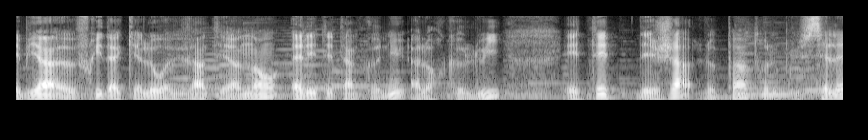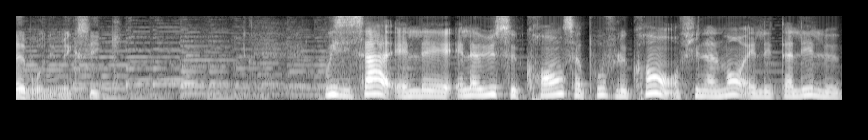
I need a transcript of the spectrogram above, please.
eh bien, euh, Frida Kahlo avait 21 ans, elle était inconnue, alors que lui était déjà le peintre le plus célèbre du Mexique. Oui, c'est ça. Elle, a eu ce cran, ça prouve le cran. Finalement, elle est allée le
